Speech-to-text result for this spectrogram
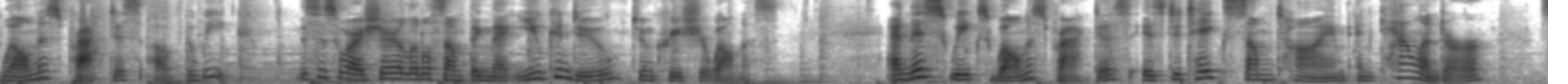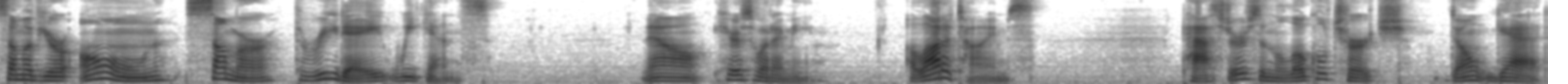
Wellness practice of the week. This is where I share a little something that you can do to increase your wellness. And this week's wellness practice is to take some time and calendar some of your own summer three day weekends. Now, here's what I mean. A lot of times, pastors in the local church don't get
